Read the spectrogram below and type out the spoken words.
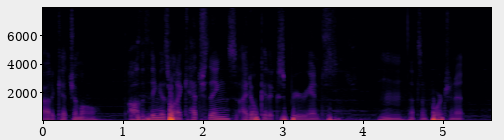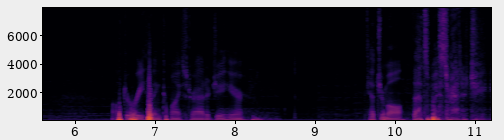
Gotta catch them all. Oh, the thing is, when I catch things, I don't get experience. Hmm, that's unfortunate. I'll have to rethink my strategy here. Catch them all. That's my strategy.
